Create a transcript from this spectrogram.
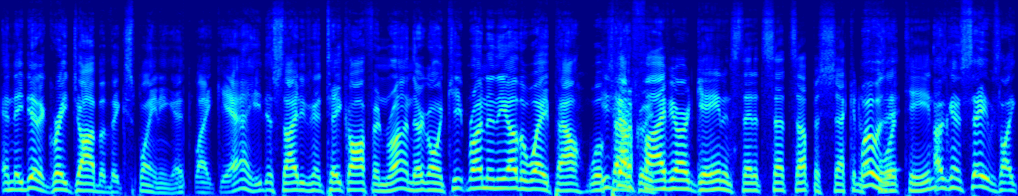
and they did a great job of explaining it. Like, yeah, he decided he's going to take off and run. They're going, "Keep running the other way, pal." We'll He's got a tackle you." five yard gain. Instead, it sets up a second What and was 14. it? I was going to say it was like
